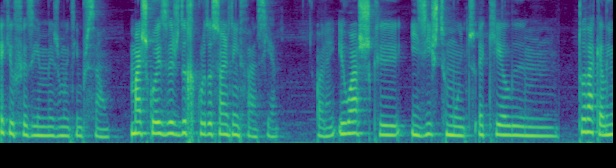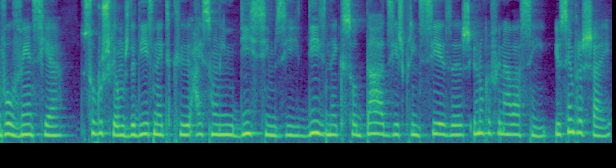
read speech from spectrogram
Aquilo fazia-me mesmo muita impressão. Mais coisas de recordações de infância. Olhem, eu acho que existe muito aquele. toda aquela envolvência sobre os filmes da Disney de que ai, são lindíssimos e Disney, que saudades e as princesas. Eu nunca fui nada assim. Eu sempre achei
